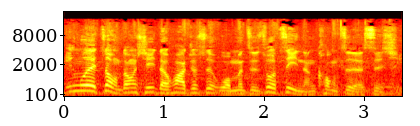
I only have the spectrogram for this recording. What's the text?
因为这种东西的话，就是我们只做自己能控制的事情。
